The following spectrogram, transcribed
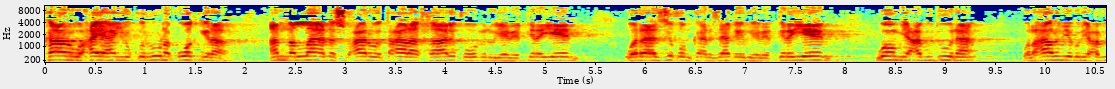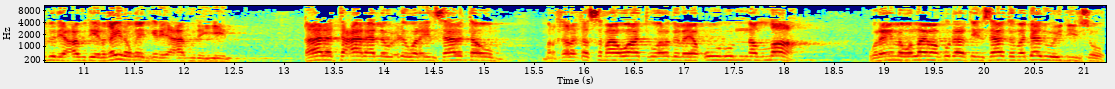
kaanuu waxay ahaan yuqiruuna kuwa qira ana allaha alla subxaanahu wa tacaala khaaliquhum inuu yahay bay qirayeen waraasiquhum ka arsaaqa inuu yahay bay qirayeen wahum yacbuduuna walxaalhum iyaguna yacbuduuna yacaabudayeen hayrahu hayrkana ay qaala tacala alla wuxu uhi walain saaltahum man khalaqa asamaawaati walardi layaquuluna allah walain la wallahi baan ku dhaartay insaatum haddaad weydiiso.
